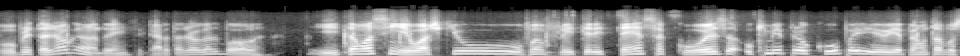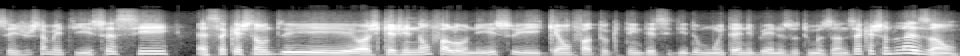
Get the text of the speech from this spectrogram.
O Uber tá jogando, hein? O cara tá jogando bola. Então, assim, eu acho que o Van Fleet ele tem essa coisa. O que me preocupa, e eu ia perguntar a vocês justamente isso, é se essa questão de. Eu acho que a gente não falou nisso, e que é um fator que tem decidido muito a NBA nos últimos anos, é a questão de lesão.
